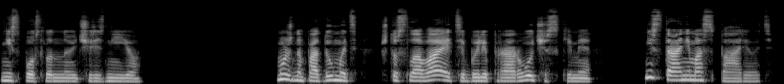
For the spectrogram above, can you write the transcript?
неспосланную через нее. Можно подумать, что слова эти были пророческими, не станем оспаривать.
